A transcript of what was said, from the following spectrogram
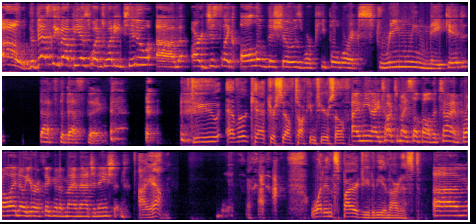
Oh, the best thing about PS 122 um, are just like all of the shows where people were extremely naked. That's the best thing. Do you ever catch yourself talking to yourself? I mean, I talk to myself all the time. For all I know, you're a figment of my imagination. I am. what inspired you to be an artist? Um,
